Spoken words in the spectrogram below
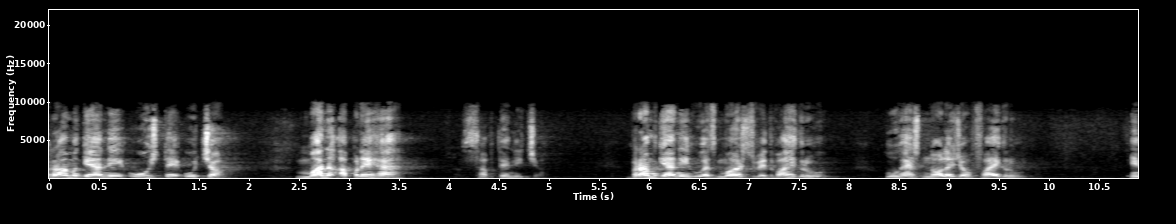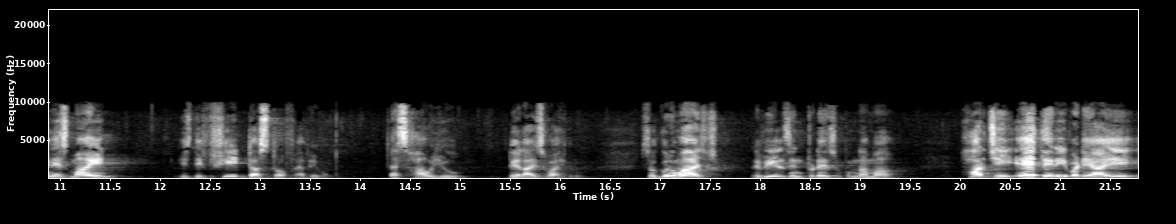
Brahmagyani ऊंचते ऊँचा मन अपने है सबते नीचा Brahmagyani, who has merged with Vaheguru, who has knowledge of Vaheguru, in his mind is the feet dust of everyone. That's how you realize Vaheguru. So Guru Maharaj reveals in today's Hukamnama, Harji, ए teri वड्याई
